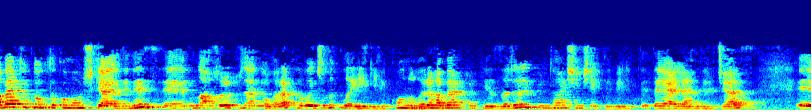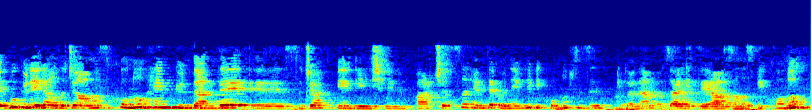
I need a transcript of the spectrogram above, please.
Habertürk.com'a hoş geldiniz. Ee, Bundan sonra düzenli olarak havacılıkla ilgili konuları Habertürk yazarı Güntay Şimşek'le birlikte değerlendireceğiz. Ee, Bugün ele alacağımız konu hem gündemde e, sıcak bir gelişmenin parçası hem de önemli bir konu. Sizin bir dönem özellikle yazdığınız bir konu.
